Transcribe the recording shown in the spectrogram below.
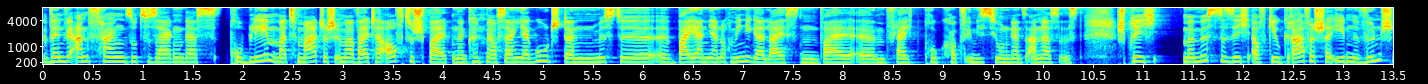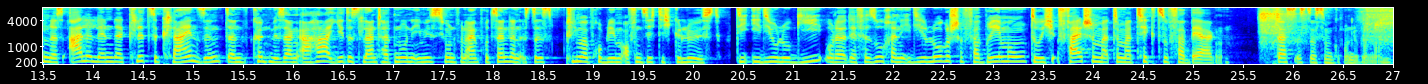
wenn wir anfangen, sozusagen das Problem mathematisch immer weiter aufzuspalten, dann könnten wir auch sagen, ja gut, dann müsste äh, Bayern ja noch weniger leisten, weil ähm, vielleicht pro Kopf Emission ganz anders ist. Sprich, man müsste sich auf geografischer Ebene wünschen, dass alle Länder klitzeklein sind, dann könnten wir sagen, aha, jedes Land hat nur eine Emission von einem Prozent, dann ist das Klimaproblem offensichtlich gelöst. Die Ideologie oder der Versuch, eine ideologische Verbrämung durch falsche Mathematik zu verbergen. Das ist das im Grunde genommen.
